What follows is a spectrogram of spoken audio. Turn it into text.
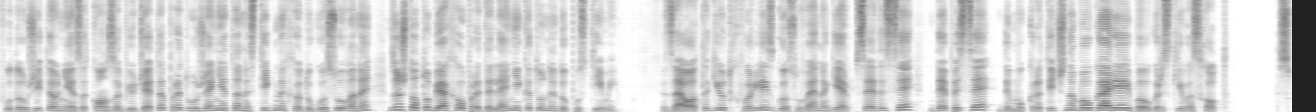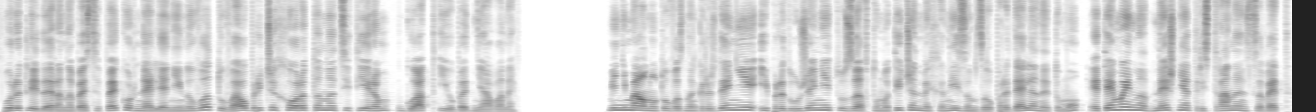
В удължителния закон за бюджета предложенията не стигнаха до гласуване, защото бяха определени като недопустими. Залата ги отхвърли с гласове на ГЕРБ СДС, ДПС, Демократична България и Български възход. Според лидера на БСП Корнелия Нинова, това обрича хората на, цитирам, глад и обедняване. Минималното възнаграждение и предложението за автоматичен механизъм за определянето му е тема и на днешния тристранен съвет.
